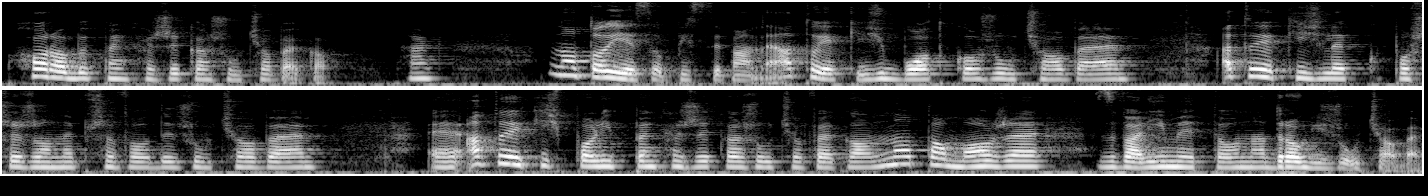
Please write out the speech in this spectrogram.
choroby pęcherzyka żółciowego, tak? No to jest opisywane, a to jakieś błotko żółciowe, a to jakieś lekko poszerzone przewody żółciowe, e, a to jakiś polip pęcherzyka żółciowego, no to może zwalimy to na drogi żółciowe.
